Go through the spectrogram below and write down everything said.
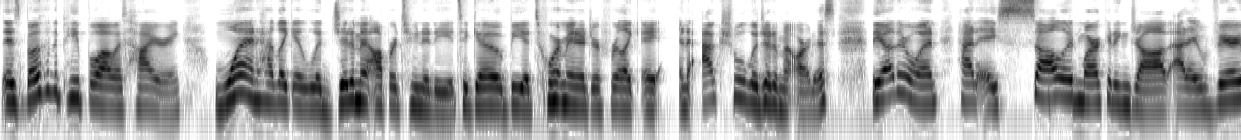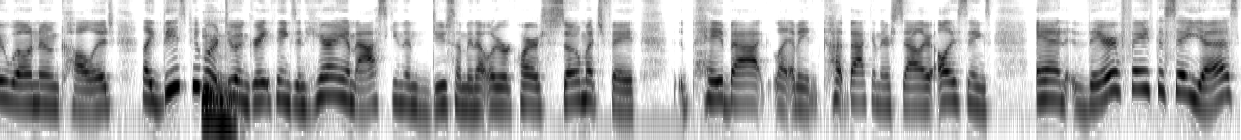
is both of the people I was hiring, one had like a legitimate opportunity to go be a tour manager for like a an actual legitimate artist. The other one had a solid marketing job at a very well-known college. Like these people mm. are doing great things and here I am asking them to do something that would require so much faith, pay back, like I mean, cut back in their salary, all these things. And their faith to say yes,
